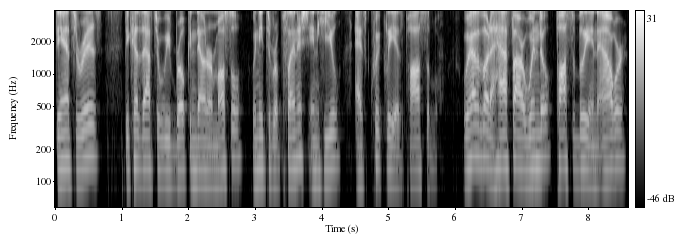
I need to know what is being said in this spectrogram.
The answer is because after we've broken down our muscle, we need to replenish and heal as quickly as possible. We have about a half hour window, possibly an hour,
